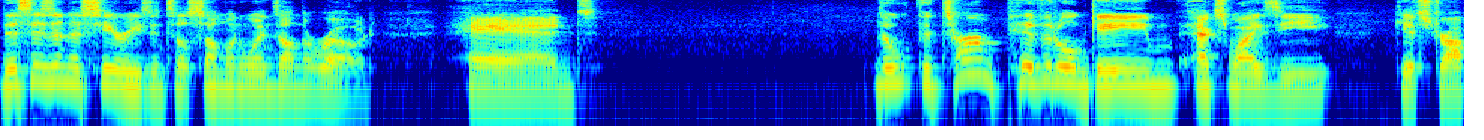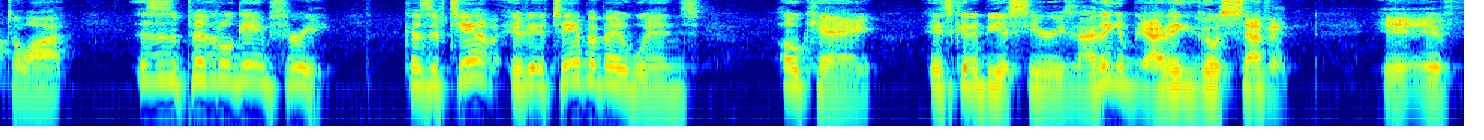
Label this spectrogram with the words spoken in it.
this isn't a series until someone wins on the road. And the the term pivotal game XYZ gets dropped a lot. This is a pivotal game three. Because if Tampa if, if Tampa Bay wins, okay, it's going to be a series, and I think it, I think it goes seven if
